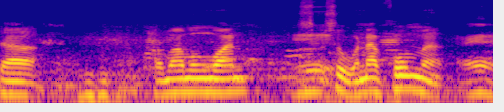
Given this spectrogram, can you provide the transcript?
จะประมาณเมืองมอนเออสุวรรณภูมิอะเออ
